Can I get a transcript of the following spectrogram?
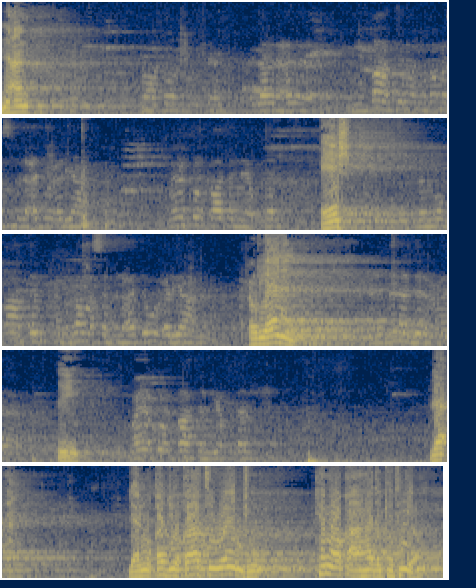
نعم. المقاتل انغمس بالعدو ما يكون قاتل ليقتل إيش؟ المقاتل انغمس بالعدو عريان عريانا. يعني بلا درع ولا إيه؟ ما يكون قاتل يقتل لا. لأنه قد يقاتل وينجو كما وقع هذا كثيرا.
